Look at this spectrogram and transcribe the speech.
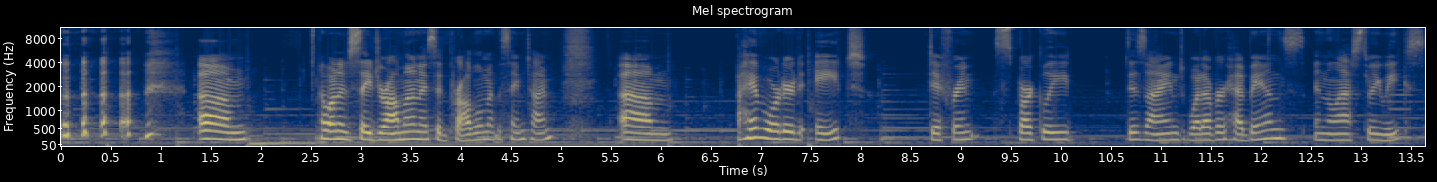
um, I wanted to say drama and I said problem at the same time. Um, I have ordered eight different sparkly designed whatever headbands in the last three weeks.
